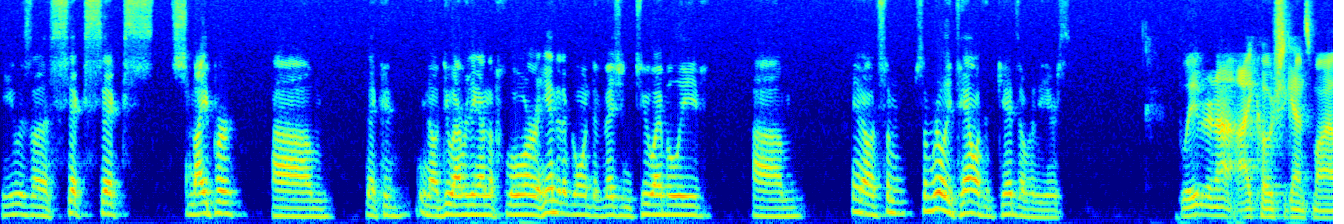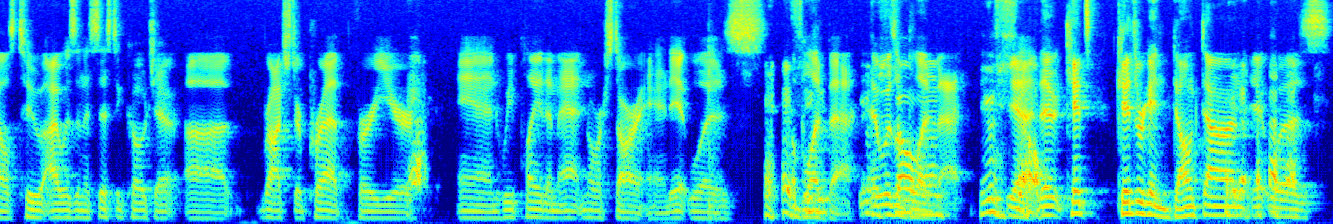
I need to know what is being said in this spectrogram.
he was a six six sniper um, that could you know do everything on the floor. He ended up going Division two, I believe. Um, you know, some some really talented kids over the years. Believe it or not, I coached against Miles too. I was an assistant coach at uh, Rochester Prep for a year. Yeah. And we played them at North Star, and it was a bloodbath. It was a bloodbath. Yeah, the kids kids were getting dunked on. It was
